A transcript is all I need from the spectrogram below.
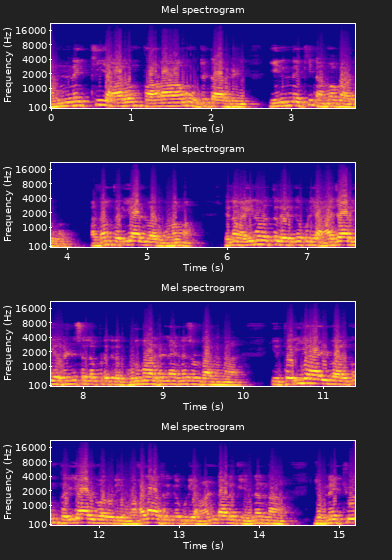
அன்னைக்கு யாரும் பாடாம விட்டுட்டார்கள். இன்னைக்கு நம்ம பாடுவோம். அதான் பெரியாழ்வார் குணமா. ஏன்னா வைணவத்துல இருக்கக்கூடிய ஆச்சாரியர்கள்னு சொல்லப்படுகிற குருமார்கள்லாம் என்ன சொல்றாங்கன்னா இது பெரியாழ்வாருக்கும் பெரியாழ்வாருடைய மகளாக இருக்கக்கூடிய ஆண்டாளுக்கு என்னன்னா என்னைக்கோ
